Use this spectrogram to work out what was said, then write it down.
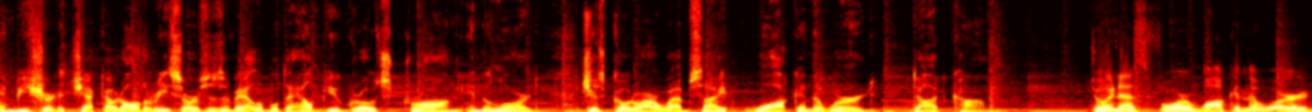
And be sure to check out all the resources available to help you grow strong in the Lord. Just go to our website, walkintheword.com. Join us for Walk in the Word,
